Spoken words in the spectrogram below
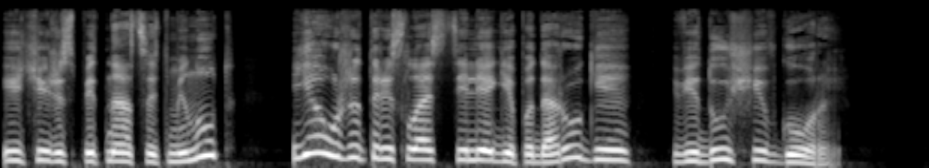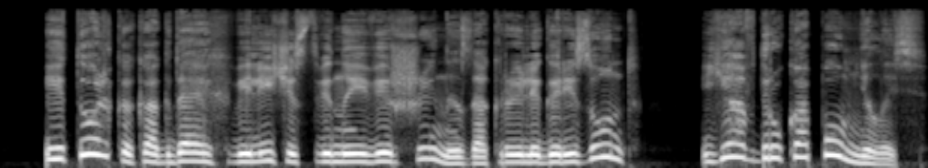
и через 15 минут я уже тряслась в телеге по дороге, ведущей в горы. И только когда их величественные вершины закрыли горизонт, я вдруг опомнилась.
